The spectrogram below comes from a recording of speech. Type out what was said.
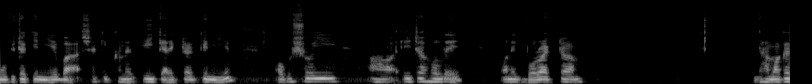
মুভিটাকে নিয়ে বা শাকিব খানের এই ক্যারেক্টারকে নিয়ে। অবশ্যই এটা হলে অনেক বড় একটা ধামাকা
